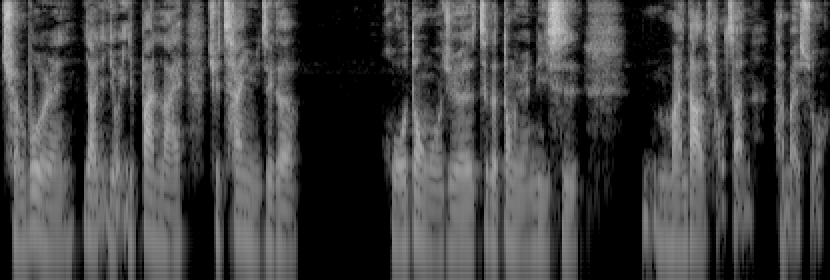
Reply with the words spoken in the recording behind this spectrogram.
全部人要有一半来去参与这个活动，我觉得这个动员力是蛮大的挑战的。坦白说，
